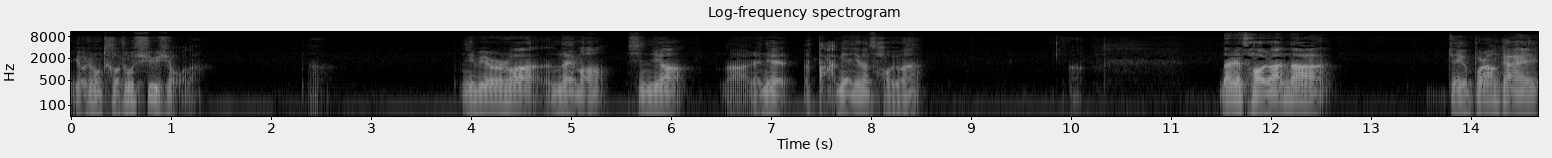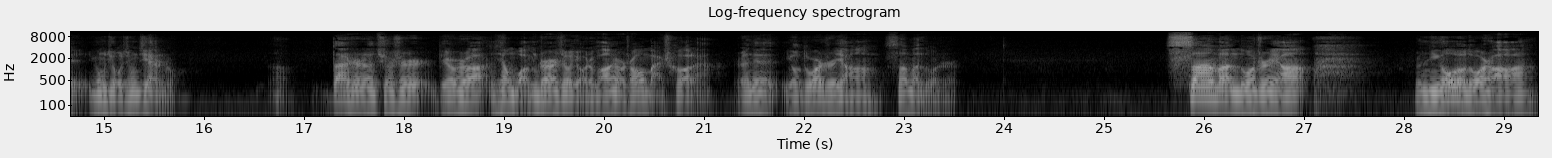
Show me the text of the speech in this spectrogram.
有这种特殊需求的，啊，你比如说内蒙、新疆啊，人家大面积的草原，啊，那这草原呢，这个不让盖永久性建筑。啊但是呢，确实，比如说，你像我们这儿就有这网友找我买车来，人家有多少只羊？三万多只，三万多只羊。牛有多少啊？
